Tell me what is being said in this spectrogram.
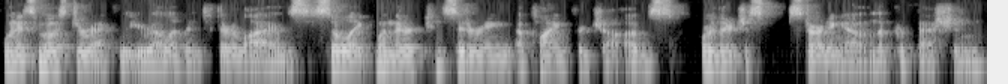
when it's most directly relevant to their lives. So like when they're considering applying for jobs or they're just starting out in the profession.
